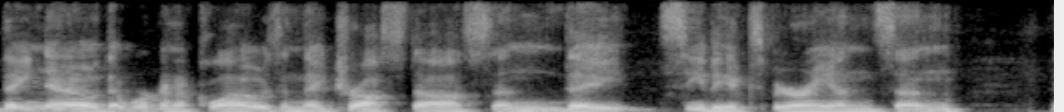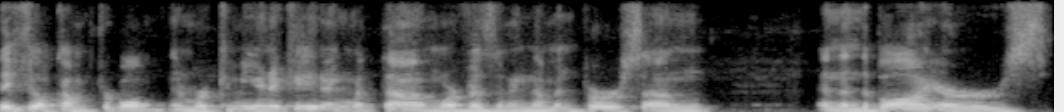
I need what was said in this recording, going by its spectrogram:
they know that we're going to close and they trust us and they see the experience and they feel comfortable and we're communicating with them, we're visiting them in person. And then the buyers,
